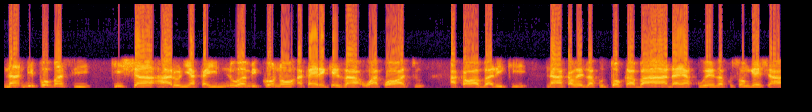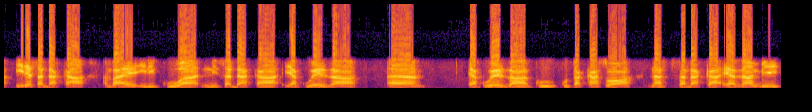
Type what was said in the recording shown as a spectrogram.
na ndipo basi kisha Haroni akainua mikono akaelekeza wa kwa watu akawabariki na akaweza kutoka baada ya kuweza kusongesha ile sadaka ambaye ilikuwa ni sadaka ya kuweza uh, ya kuweza kutakaswa na sadaka ya dhambi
